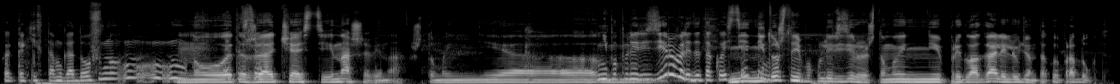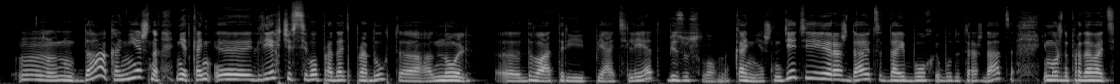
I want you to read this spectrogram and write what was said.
каких там годов. Ну, ну, это, это же отчасти и наша вина, что мы не... Не популяризировали до такой степени? Не, не то, что не популяризировали, что мы не предлагали людям такой продукт. Ну да, конечно. Нет, кон- э, легче всего продать продукт э, ноль 2, 3, 5 лет, безусловно, конечно. Дети рождаются, дай бог, и будут рождаться, и можно продавать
